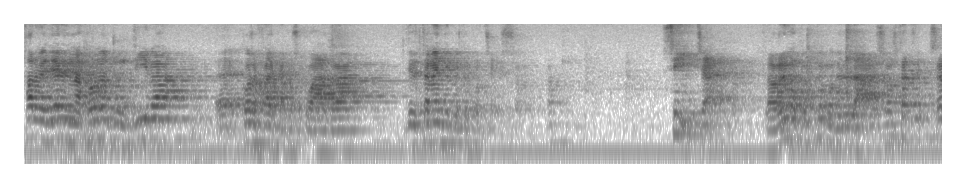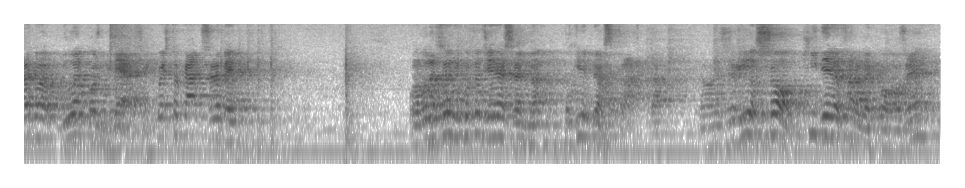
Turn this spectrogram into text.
far vedere in una colonna aggiuntiva eh, cosa fa il caposquadra direttamente in questo processo. Sì, certo, l'avremmo potuto modellare, state- sarebbero due cose diverse. In questo caso sarebbe una modellazione di questo genere sarebbe un pochino più astratta, no? nel senso che io so chi deve fare le cose,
